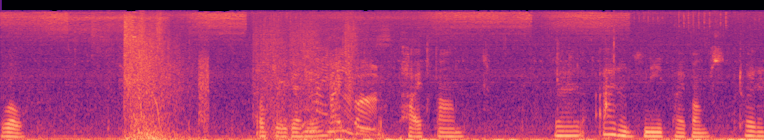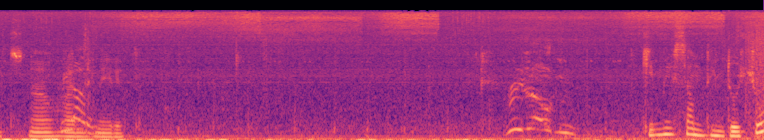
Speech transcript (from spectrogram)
Whoa. What do we got here? Pipe bomb. Pipe bomb. Well, I don't need pipe bombs. Toilets, no, I don't need it. Reloading! Give me something to shoot.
